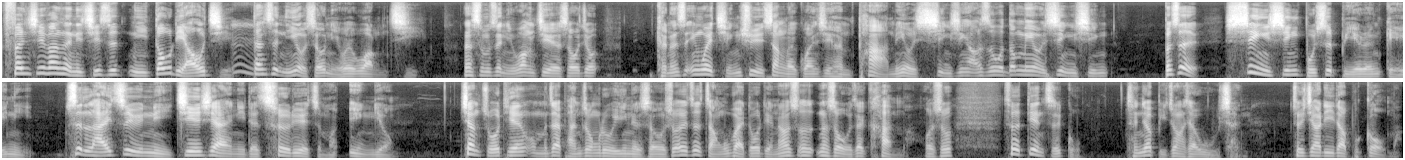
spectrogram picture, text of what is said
分析方式？你其实你都了解，但是你有时候你会忘记，那是不是你忘记的时候，就可能是因为情绪上的关系，很怕没有信心？老师，我都没有信心，不是信心，不是别人给你。是来自于你接下来你的策略怎么应用？像昨天我们在盘中录音的时候，说哎这涨五百多点，那时候那时候我在看嘛，我说这个电子股成交比重还在五成，追加力道不够嘛，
